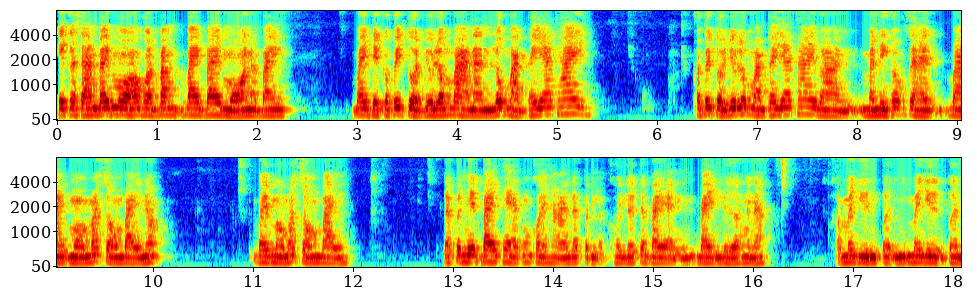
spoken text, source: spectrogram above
เอกสารใบหมอก่อนบางใบใบหมอน่ะใบ ใบเด็กก็ไปตรวจอยู่โรงพยาบาลนั้นโรงพยาบาลพญาไทเขาไปตรวจอยู่โรงพยาบาลพญาไทบ้านมันนี่เขาให้ใบหมอมาสองใบเนาะใบหมอมาสองใบ แล้วเป็นเฮ็ดใบแทกของคอยหายแล้วเป็นคอยเลือแต่ใบอันใบเหลืองนะเขามายืนเปิดมายืนเปิ้น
